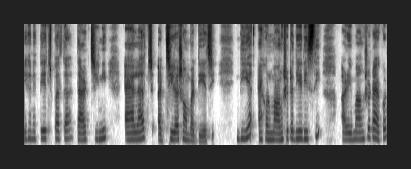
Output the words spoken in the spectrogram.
এখানে তেজপাতা, দারচিনি, এলাচ আর জিরা সম্বার দিয়েছি। দিয়ে এখন মাংসটা দিয়ে দিচ্ছি আর এই মাংসটা এখন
